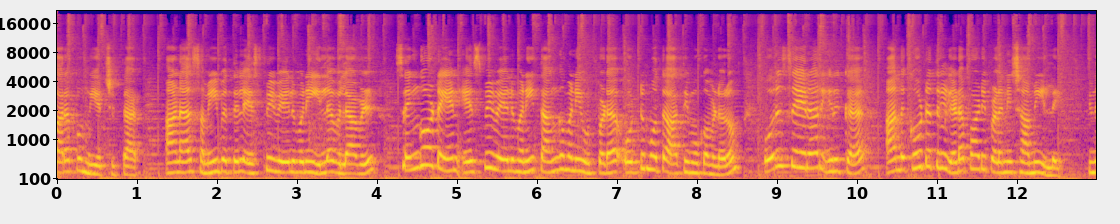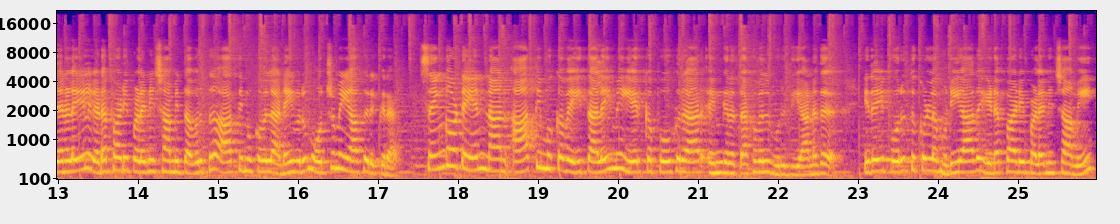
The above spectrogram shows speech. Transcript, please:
பரப்ப முயற்சித்தார். ஆனால் சமீபத்தில் எஸ்பி வேலுமணி இல்ல விழாவில் செங்கோட்டையன் எஸ்பி வேலுமணி தங்கமணி உட்பட ஒட்டுமொத்த அதிமுகவினரும் ஒரு சேரார் இருக்க அந்த கூட்டத்தில் எடப்பாடி பழனிசாமி இல்லை. இந்த நிலையில் எடப்பாடி பழனிசாமி தவிர்த்து அதிமுகவில் அனைவரும் ஒற்றுமையாக இருக்கிறார். செங்கோட்டையன் நான் அதிமுகவை தலைமை ஏற்கப் போகிறார் என்கிற தகவல் உறுதியானது. இதை பொறுத்து கொள்ள முடியாத எடப்பாடி பழனிசாமி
